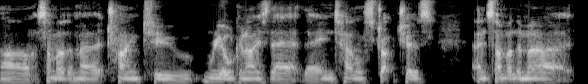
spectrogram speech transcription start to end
Uh, some of them are trying to reorganize their, their internal structures and some of them are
